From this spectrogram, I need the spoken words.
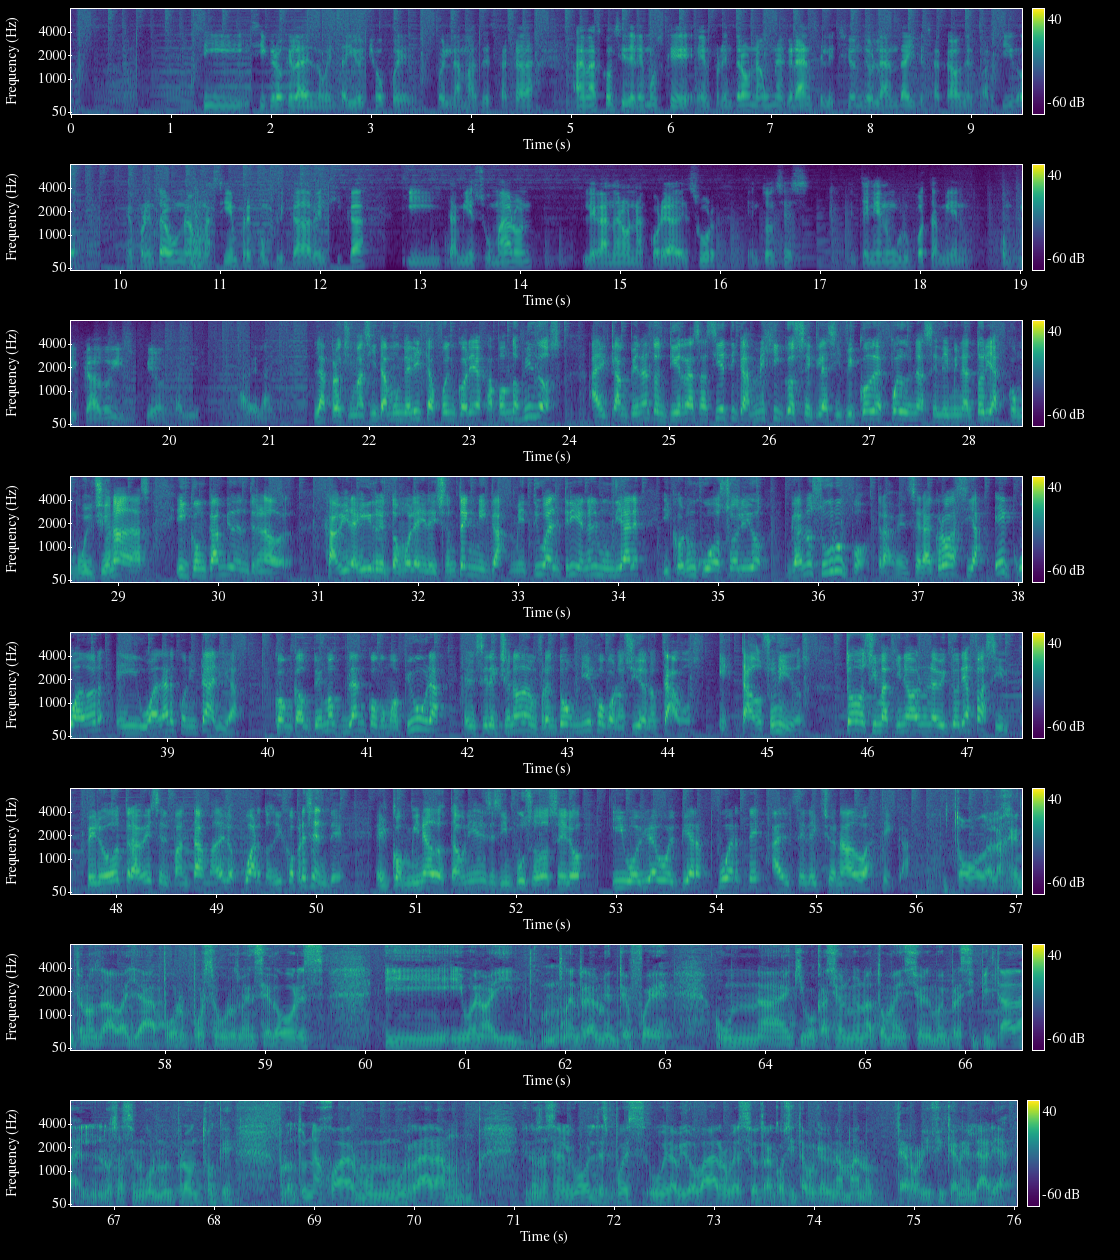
sí, sí creo que la del 98 fue, fue la más destacada. Además consideremos que enfrentaron a una gran selección de Holanda y le sacaron el partido, enfrentaron a una siempre complicada Bélgica y también sumaron le ganaron a Corea del Sur, entonces tenían un grupo también complicado y supieron salir adelante. La próxima cita mundialista fue en Corea-Japón 2002. Al campeonato en tierras asiáticas, México se clasificó después de unas eliminatorias convulsionadas y con cambio de entrenador. Javier Aguirre tomó la dirección técnica, metió al Tri en el Mundial y con un juego sólido ganó su grupo tras vencer a Croacia, Ecuador e igualar con Italia. Con Cautemoc Blanco como figura, el seleccionado enfrentó a un viejo conocido en octavos, Estados Unidos. Todos imaginaban una victoria fácil, pero otra vez el fantasma de los cuartos dijo presente. El combinado estadounidense se impuso 2-0 y volvió a golpear fuerte al seleccionado azteca. Toda la gente nos daba ya por, seguros vencedores y, bueno, ahí realmente fue una equivocación, una toma de decisiones muy precipitada. Nos hacen un gol muy pronto, que pronto una jugada muy, rara, nos hacen el gol. Después hubiera habido bar, hubiera sido otra cosita porque hay una mano terrorífica en el área.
